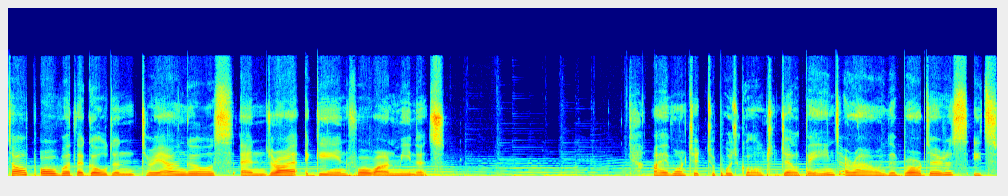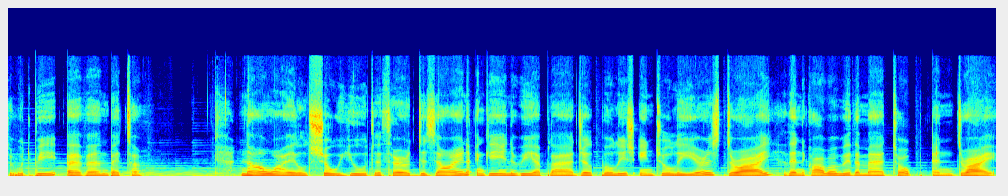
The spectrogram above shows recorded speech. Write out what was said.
top over the golden triangles and dry again for one minute. I wanted to put gold gel paint around the borders, it would be even better. Now I'll show you the third design. Again we apply gel polish in two layers, dry, then cover with a matte top and dry.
